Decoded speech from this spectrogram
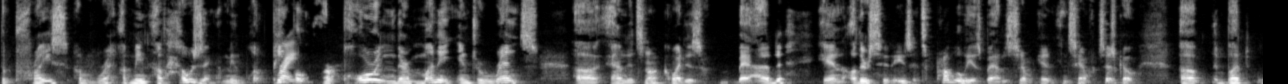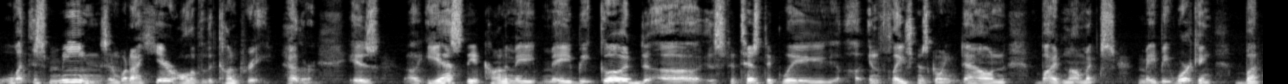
the price of rent. I mean, of housing. I mean, what people Right. are pouring their money into rents. Uh, and it's not quite as bad in other cities. It's probably as bad as in, San Francisco. Uh, but what this means, and what I hear all over the country, Heather, is uh, yes, the economy may be good. Uh, statistically, uh, inflation is going down. Bidenomics may be working, but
